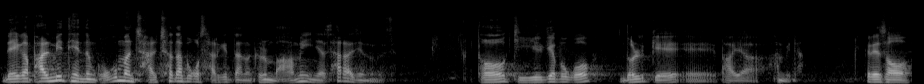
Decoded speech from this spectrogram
내가 발 밑에 있는 그것만 잘 쳐다보고 살겠다는 그런 마음이 이제 사라지는 거죠. 더 길게 보고 넓게 봐야 합니다. 그래서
